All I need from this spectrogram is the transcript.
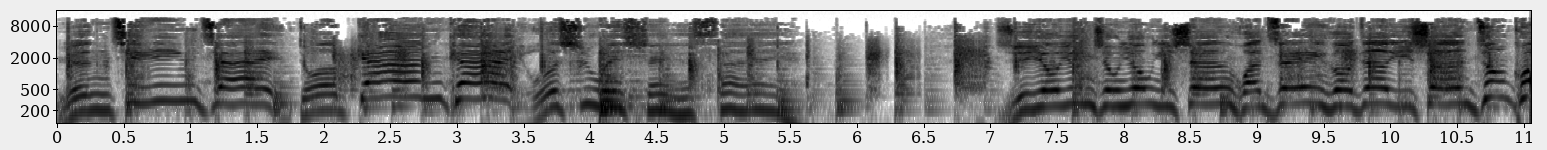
人情债多感慨，我是为谁而赛？只有英雄用一生换最后的一声痛快。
